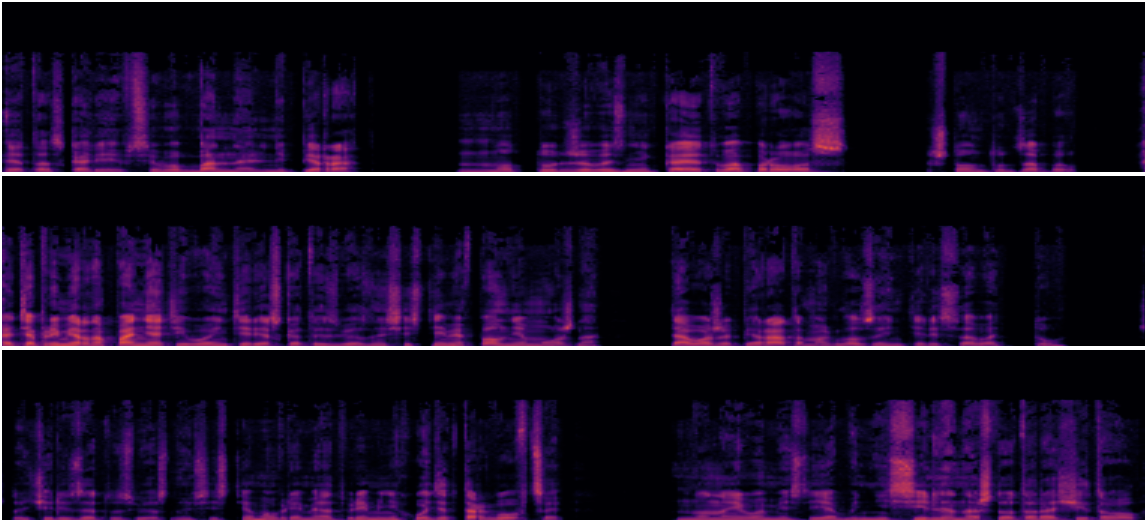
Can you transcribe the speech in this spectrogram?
это, скорее всего, банальный пират. Но тут же возникает вопрос, что он тут забыл. Хотя примерно понять его интерес к этой звездной системе вполне можно. Того же пирата могло заинтересовать то, что через эту звездную систему время от времени ходят торговцы. Но на его месте я бы не сильно на что-то рассчитывал.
